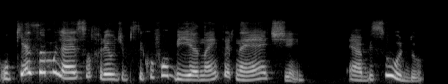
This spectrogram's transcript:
O que essa mulher sofreu de psicofobia na internet é absurdo.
